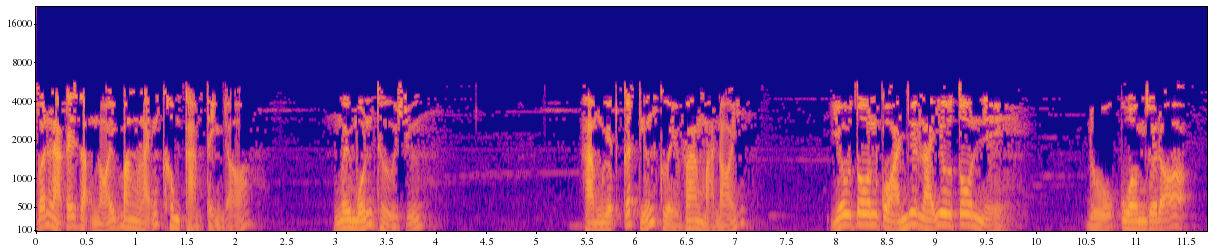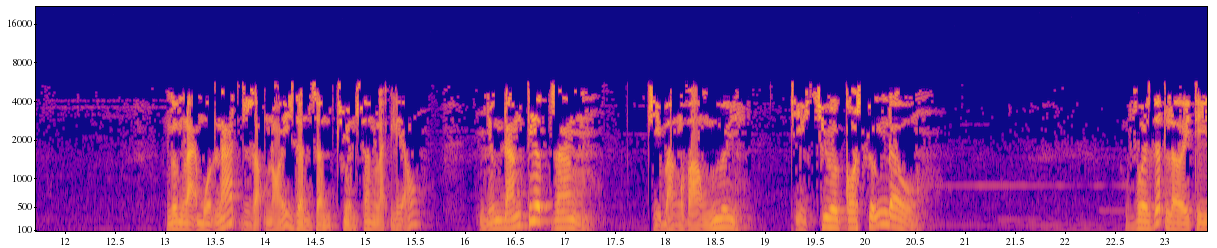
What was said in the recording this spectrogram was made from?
Vẫn là cái giọng nói băng lãnh không cảm tình đó. Ngươi muốn thử chứ? Hàm Nguyệt cất tiếng cười vang mà nói. Yêu tôn quả như là yêu tôn nhỉ? Đủ cuồng rồi đó. Ngừng lại một lát, giọng nói dần dần chuyển sang lạnh lẽo. Nhưng đáng tiếc rằng, chỉ bằng vào ngươi, thì chưa có xứng đâu. Vừa dứt lời thì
